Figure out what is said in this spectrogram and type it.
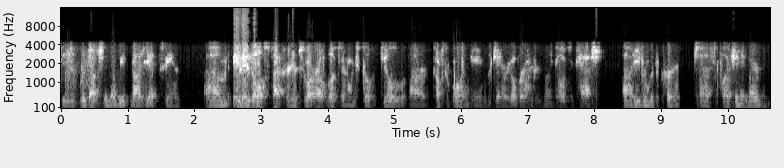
the reduction that we have not yet seen, um, it is all factored into our outlook, and we still feel uh, comfortable in being able to generate over $100 million of cash, uh, even with the current uh, supply chain environment.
